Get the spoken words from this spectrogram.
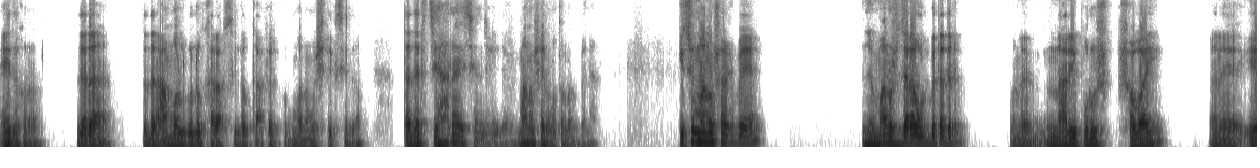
এই দেখুন যারা তাদের আমলগুলো খারাপ ছিল কাফের মানে মুশরিক ছিল তাদের চেহারাই চেঞ্জ হয়ে যাবে মানুষের মতন উঠবে না। কিছু মানুষ আসবে মানুষ যারা উঠবে তাদের মানে নারী পুরুষ সবাই মানে এ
